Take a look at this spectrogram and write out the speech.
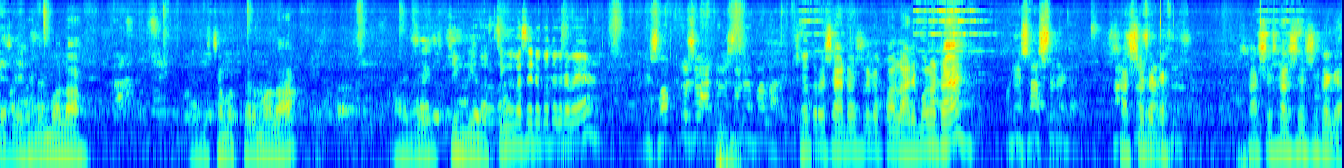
এই যে এখানে মলা এই যে চমৎকার মলা আর এই যে চিংড়ি মাছ। চিংড়ি মাছ এটা কত করে ভাইয়া? সতেরোশো আঠারোশো টাকা পালা। সতেরোশো আঠারোশো টাকা পালা। আর মলাটা? ওটা সাতশো টাকা। সাতশো টাকা। সাতশো সাড়ে সাতশো টাকা।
